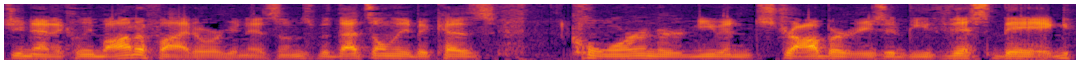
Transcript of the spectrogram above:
genetically modified organisms, but that's only because corn or even strawberries would be this big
